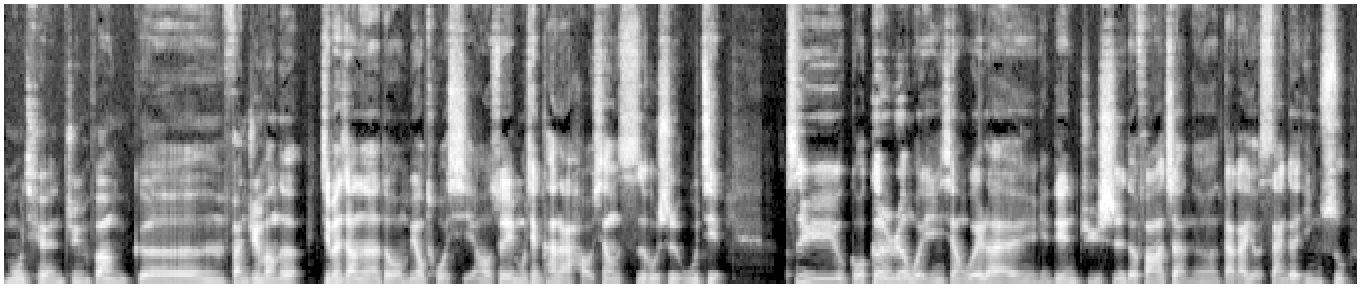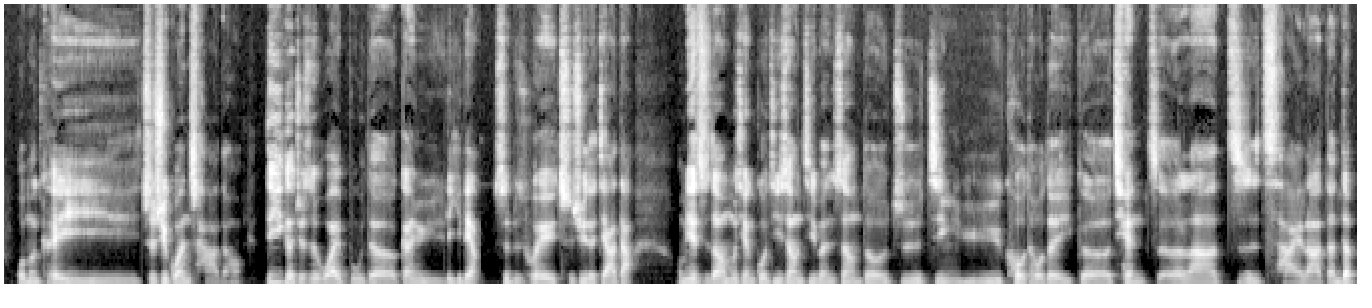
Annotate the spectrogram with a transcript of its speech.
目前军方跟反军方的基本上呢都没有妥协哈，所以目前看来好像似乎是无解。至于我个人认为影响未来缅甸局势的发展呢，大概有三个因素，我们可以持续观察的哈。第一个就是外部的干预力量是不是会持续的加大？我们也知道，目前国际上基本上都只仅于口头的一个谴责啦、制裁啦等等，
